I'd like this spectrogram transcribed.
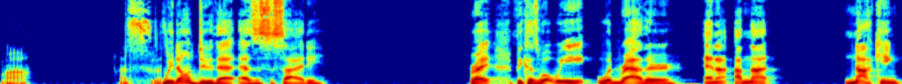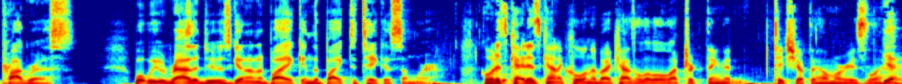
Wow, that's, that's We don't do that as a society, right? Because what we would rather, and I, I'm not knocking progress, what we would rather do is get on a bike and the bike to take us somewhere. Well, it is, it is kind of cool, and the bike has a little electric thing that takes you up the hill more easily. Yeah.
